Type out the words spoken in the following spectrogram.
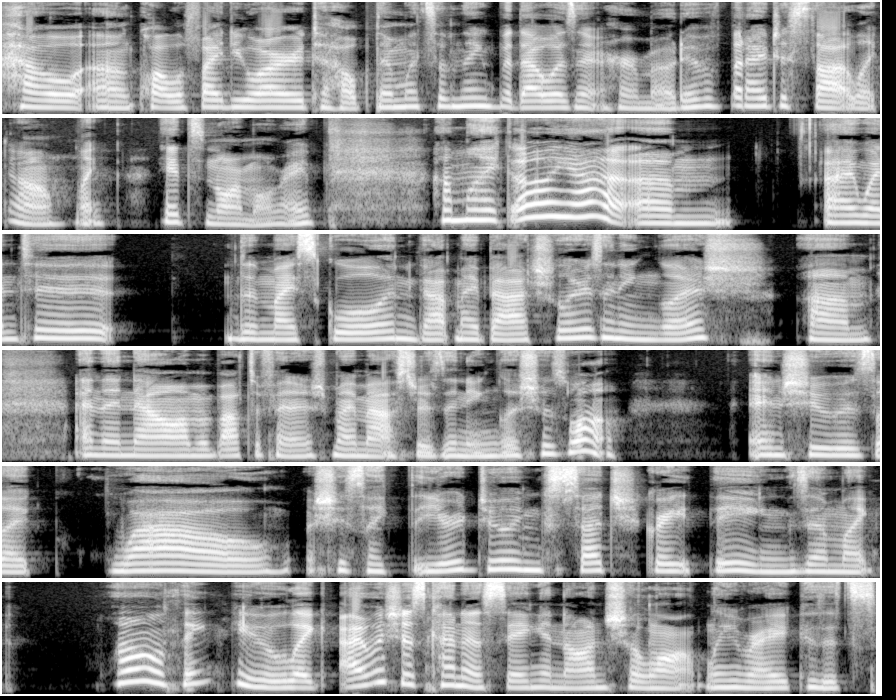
how uh, qualified you are to help them with something, but that wasn't her motive. But I just thought, like, oh, like it's normal, right? I'm like, oh yeah. Um, I went to the my school and got my bachelor's in English. Um, and then now I'm about to finish my master's in English as well. And she was like, wow. She's like, you're doing such great things. I'm like, oh, thank you. Like I was just kind of saying it nonchalantly, right? Because it's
